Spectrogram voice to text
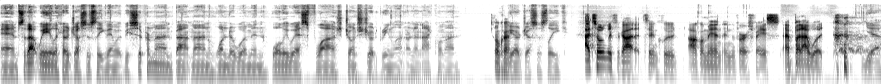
Um, so that way, like our Justice League then would be Superman, Batman, Wonder Woman, Wally West, Flash, John Stewart, Green Lantern, and Aquaman. Would Okay. be our Justice League. I totally forgot to include Aquaman in the first phase, uh, but I would. Yeah.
